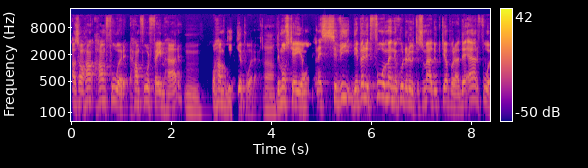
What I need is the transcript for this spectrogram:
Alltså han, han, får, han får fame här och han bygger på det. Det måste jag ge honom. Han är civil, det är väldigt få människor där ute som är duktiga på det här. Det är få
